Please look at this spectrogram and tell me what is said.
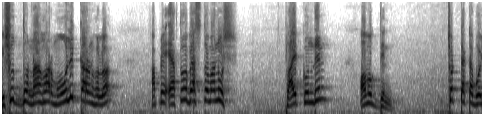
বিশুদ্ধ না হওয়ার মৌলিক কারণ হলো, আপনি এত ব্যস্ত মানুষ ফ্লাইট কোন দিন? অমুক দিন। ছোট্ট একটা বই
